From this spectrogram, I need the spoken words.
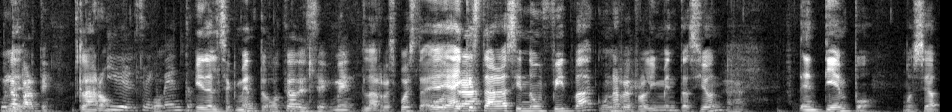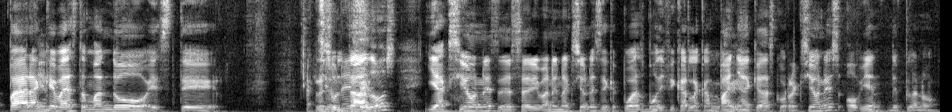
Una parte. Claro. Y del segmento. y del segmento. Otra del segmento. La respuesta. Eh, hay que estar haciendo un feedback, una retroalimentación en tiempo. O sea, para que vayas tomando este resultados y acciones, se derivan en acciones de que puedas modificar la campaña, que das correcciones o bien de plano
